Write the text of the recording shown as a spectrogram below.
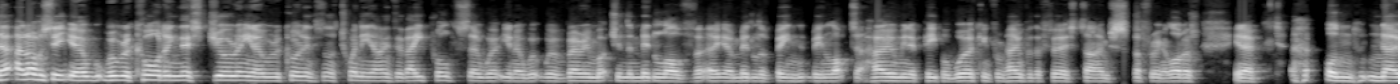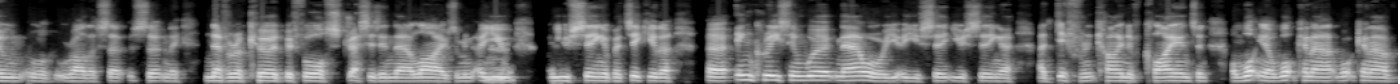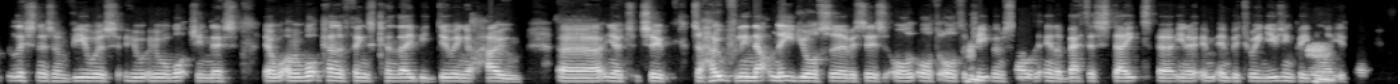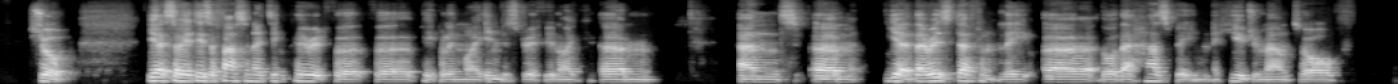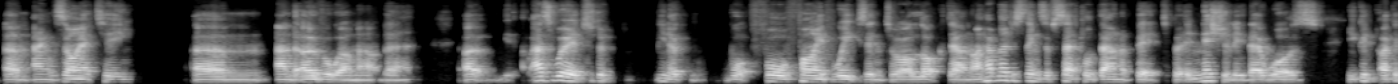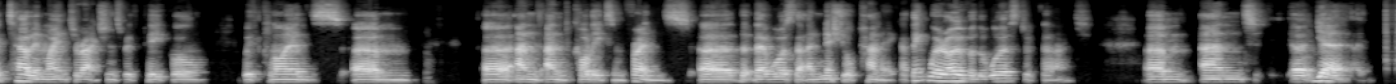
Now, and obviously, you know, we're recording this during, you know, we're recording this on the 29th of April, so we're, you know, we're, we're very much in the middle of, uh, you know, middle of being being locked at home. You know, people working from home for the first time, suffering a lot of, you know, unknown or rather so, certainly never occurred before stresses in their lives. I mean, are you are you seeing a particular uh, increase in work now, or are you, are you seeing you seeing a, a different kind of client? And, and what you know, what can our what can our listeners and viewers who, who are watching this, you know, I mean, what kind of things can they be doing at home, uh, you know, to, to, to hopefully not need your services or or to, or to hmm. keep themselves in a better state, uh, you know, in, in between using people mm. like yourself. Sure. Yeah, so it is a fascinating period for, for people in my industry, if you like. Um, and um, yeah, there is definitely, uh, or there has been a huge amount of um, anxiety um, and overwhelm out there. Uh, as we're sort of, you know, what four, five weeks into our lockdown, I have noticed things have settled down a bit. But initially, there was you could I could tell in my interactions with people, with clients, um, uh, and and colleagues and friends uh, that there was that initial panic. I think we're over the worst of that, um, and uh, yeah,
